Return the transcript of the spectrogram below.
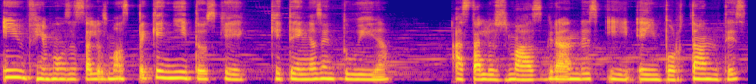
ínfimos, hasta los más pequeñitos que, tengas en tu vida, hasta los más grandes y, e importantes,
